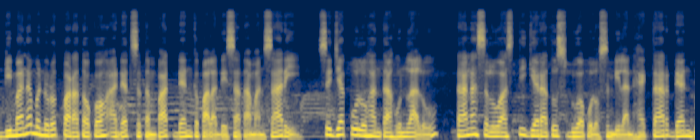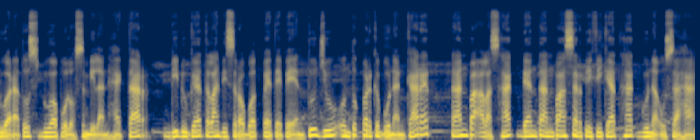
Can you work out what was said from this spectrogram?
Di mana menurut para tokoh adat setempat dan kepala desa Taman Sari, sejak puluhan tahun lalu, Tanah seluas 329 hektar dan 229 hektar diduga telah diserobot PT PN 7 untuk perkebunan karet tanpa alas hak dan tanpa sertifikat hak guna usaha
